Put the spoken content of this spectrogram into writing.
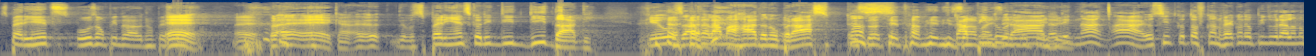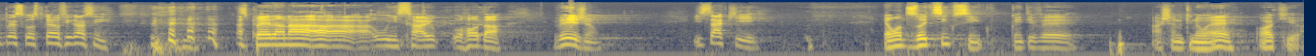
experientes usam pendurado no pescoço. É, é, é, é cara. Experientes que eu digo de, de idade. Porque eu usava ela amarrada no braço, cansa, ficar pendurada. Eu digo, ah, eu sinto que eu tô ficando velho quando eu penduro ela no pescoço, porque aí eu fico assim. esperando a, a, a, o ensaio rodar. Vejam, isso aqui é uma 1855. Quem tiver achando que não é, ó aqui, ó.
